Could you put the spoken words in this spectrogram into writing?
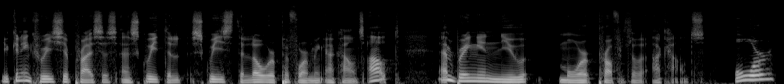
you can increase your prices and squeeze the, squeeze the lower performing accounts out and bring in new, more profitable accounts or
